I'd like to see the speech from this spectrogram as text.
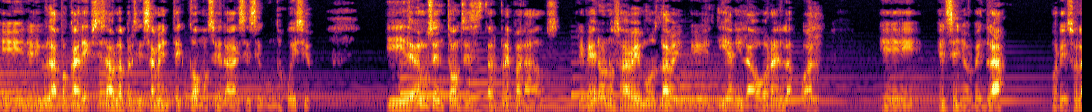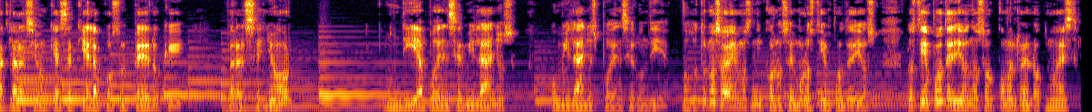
En el libro de Apocalipsis habla precisamente cómo será ese segundo juicio. Y debemos entonces estar preparados. Primero, no sabemos el día ni la hora en la cual eh, el Señor vendrá. Por eso la aclaración que hace aquí el apóstol Pedro, que para el Señor un día pueden ser mil años o mil años pueden ser un día. Nosotros no sabemos ni conocemos los tiempos de Dios. Los tiempos de Dios no son como el reloj nuestro,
